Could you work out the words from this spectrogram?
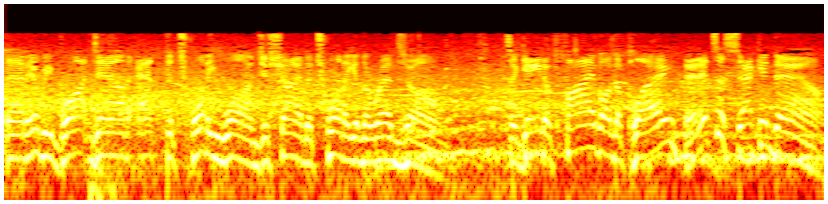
And he'll be brought down at the 21, just shy of the 20 in the red zone. It's a gain of five on the play, and it's a second down.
